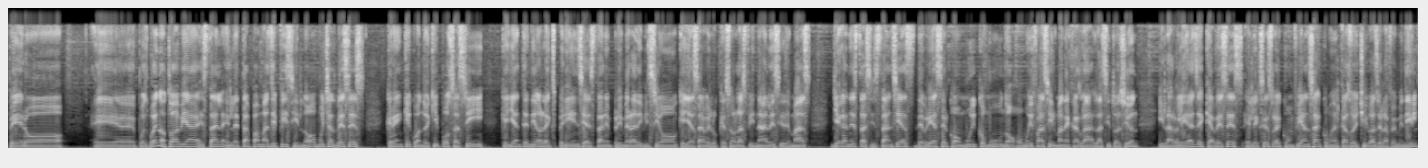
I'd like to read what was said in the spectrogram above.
pero eh, pues bueno, todavía está en, la etapa más difícil, ¿no? Muchas veces creen que cuando equipos así, que ya han tenido la experiencia de estar en primera división, que ya saben lo que son las finales y demás, llegan a estas instancias, debería ser como muy común o, muy fácil manejar la, situación. Y la realidad es de que a veces el exceso de confianza, como en el caso de Chivas de la femenil,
